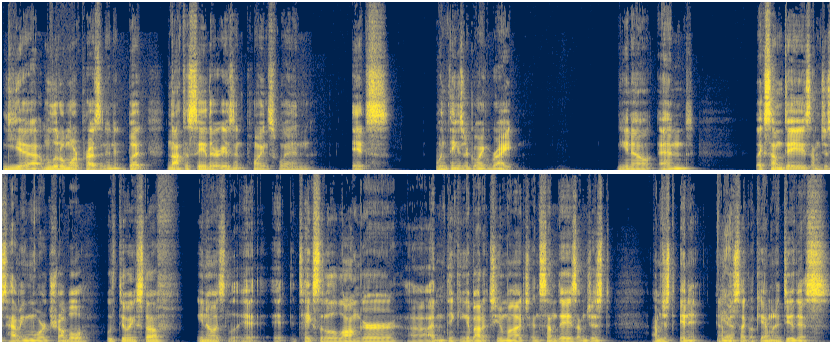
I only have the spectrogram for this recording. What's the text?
Yeah, I'm a little more present in it, but not to say there isn't points when it's when things are going right. You know, and like some days I'm just having more trouble with doing stuff. You know, it's it, it takes a little longer. Uh, I'm thinking about it too much, and some days I'm just I'm just in it. Yeah. I'm just like, okay, I'm gonna do this.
